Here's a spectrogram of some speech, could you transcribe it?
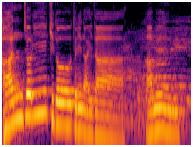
간절히 기도드리나이다. 아멘.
